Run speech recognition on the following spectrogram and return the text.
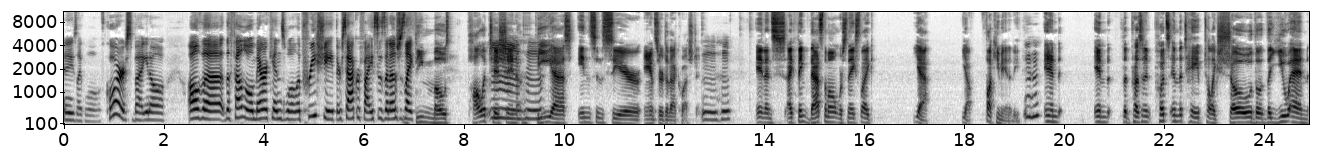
And he's like, well, of course, but you know, all the the fellow Americans will appreciate their sacrifices. And I was just like, the most politician Mhm. BS insincere answer to that question. mm-hmm, And then I think that's the moment where Snake's like, "Yeah, yeah, fuck humanity," mm-hmm. and and the president puts in the tape to like show the the UN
